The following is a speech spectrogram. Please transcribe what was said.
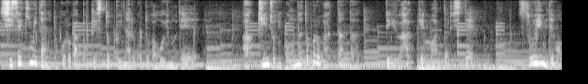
史跡みたいなところがポケストップになることが多いのであ近所にこんなところがあったんだっていう発見もあったりしてそういう意味でも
